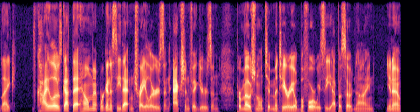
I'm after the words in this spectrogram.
like Kylo's got that helmet, we're going to see that in trailers and action figures and promotional t- material before we see episode 9, you know?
